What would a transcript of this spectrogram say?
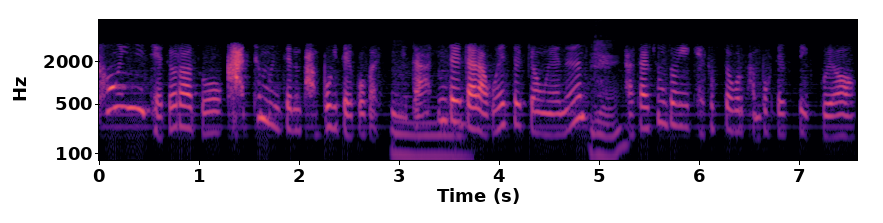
성인이 되더라도 같은 문제는 반복이 될 것 같습니다. 음. 힘들다라고 했을 경우에는 예. 자살 충동이 계속적으로 반복될 수 있고요.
